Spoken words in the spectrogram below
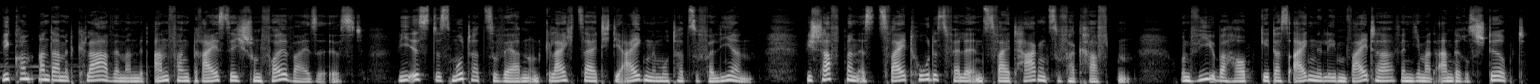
Wie kommt man damit klar, wenn man mit Anfang 30 schon vollweise ist? Wie ist es, Mutter zu werden und gleichzeitig die eigene Mutter zu verlieren? Wie schafft man es, zwei Todesfälle in zwei Tagen zu verkraften? Und wie überhaupt geht das eigene Leben weiter, wenn jemand anderes stirbt?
